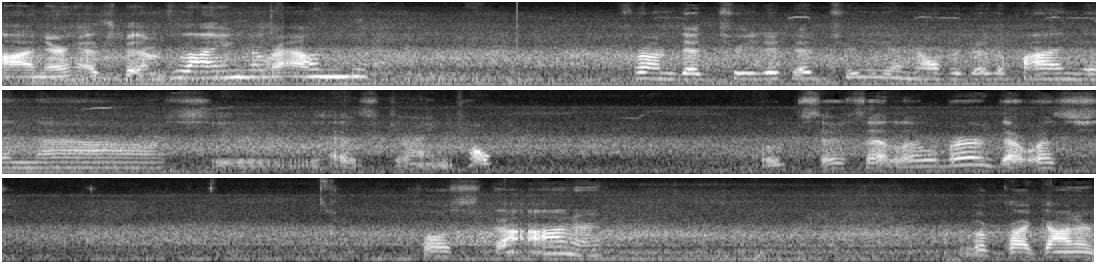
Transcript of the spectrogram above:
Honor has been flying around from dead tree to dead tree and over to the pond and now she has joined Hope. Oops, there's that little bird that was close to Honor. Looked like Honor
